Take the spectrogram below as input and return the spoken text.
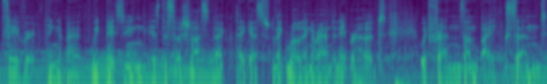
favorite thing about wheat pasting is the social aspect, I guess, like rolling around a neighborhood with friends on bikes. And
